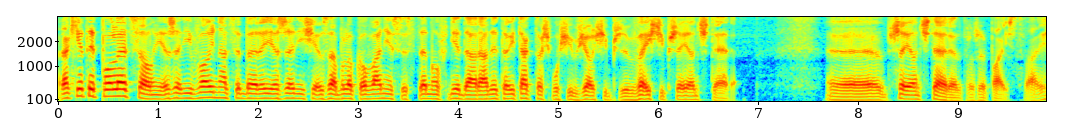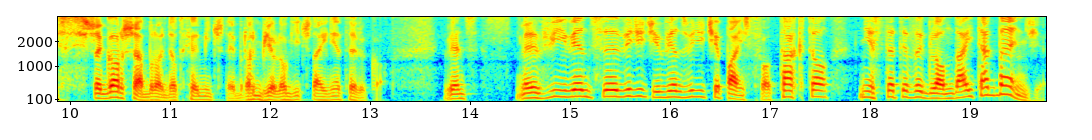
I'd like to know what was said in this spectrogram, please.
Rakiety polecą, jeżeli wojna cyber, jeżeli się zablokowanie systemów nie da rady, to i tak ktoś musi wziąć i wejść i przejąć teren. E, przejąć teren, proszę Państwa. Jest jeszcze gorsza broń od chemicznej, broń biologiczna i nie tylko. Więc, e, więc, e, widzicie, więc widzicie Państwo, tak to niestety wygląda i tak będzie.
